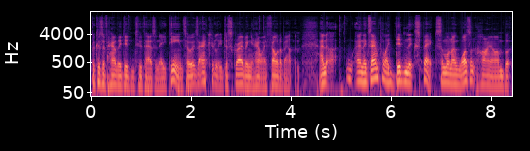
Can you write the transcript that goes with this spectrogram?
because of how they did in 2018. So it's accurately describing how I felt about them. And uh, an example I didn't expect, someone I wasn't high on, but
